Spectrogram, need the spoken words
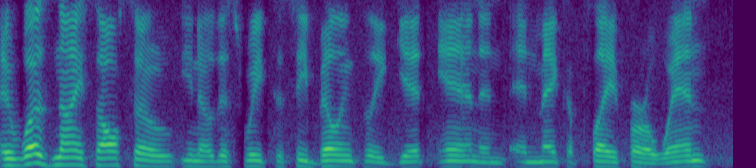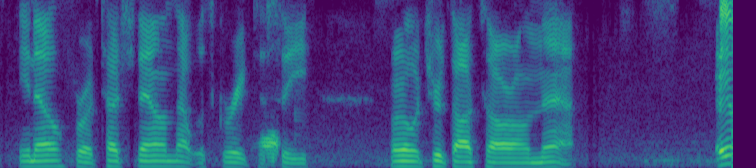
it was nice also, you know, this week to see Billingsley get in and, and make a play for a win, you know, for a touchdown. That was great to see. I don't know what your thoughts are on that. It,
